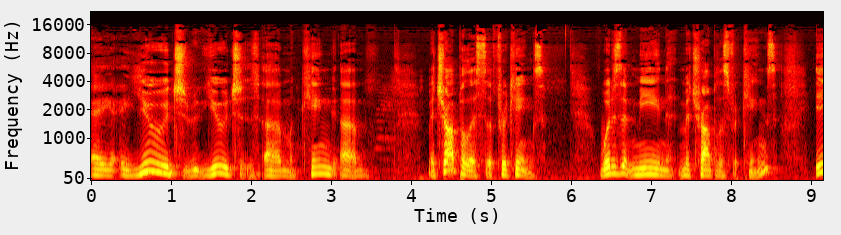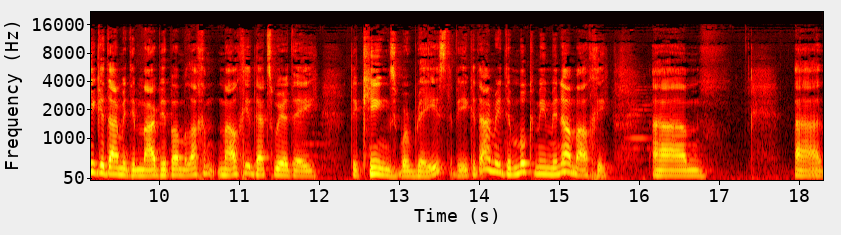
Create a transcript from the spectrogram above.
a, a huge huge um, king. Um, metropolis for kings. What does it mean, metropolis for kings? That's where they the kings were raised. Um, uh,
